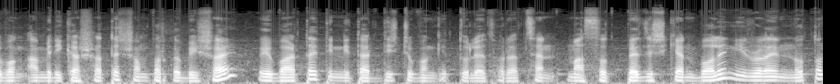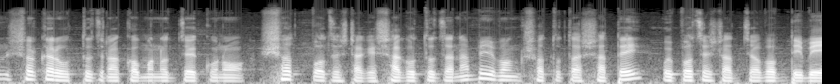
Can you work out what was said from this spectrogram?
এবং আমেরিকার সাথে সম্পর্ক বিষয়ে ওই বার্তায় তিনি তার দৃষ্টিভঙ্গি তুলে ধরেছেন। মাসুদ পেজেশকিয়ান বলেন, ইরানের নতুন সরকার উত্তেজনা কমানোর যে কোনো সৎ প্রচেষ্টাকে স্বাগত জানাবে এবং সততার সাথে ওই প্রচেষ্টার জবাব দিবে।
